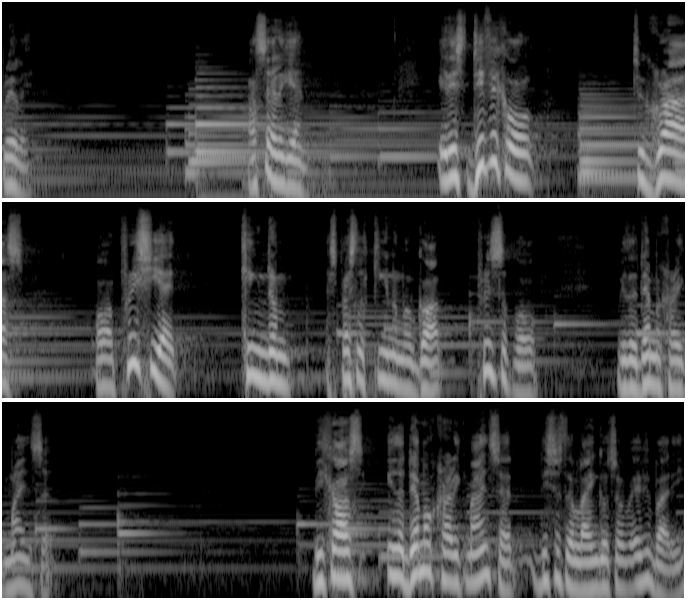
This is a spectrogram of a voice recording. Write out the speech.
Really. I'll say it again. It is difficult to grasp or appreciate kingdom, especially kingdom of God principle with a democratic mindset. Because in a democratic mindset, this is the language of everybody.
